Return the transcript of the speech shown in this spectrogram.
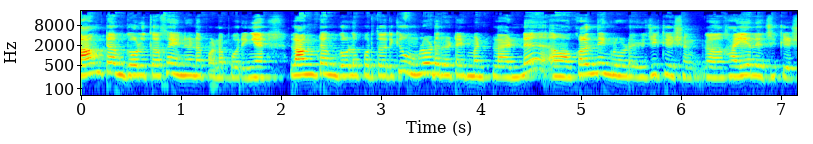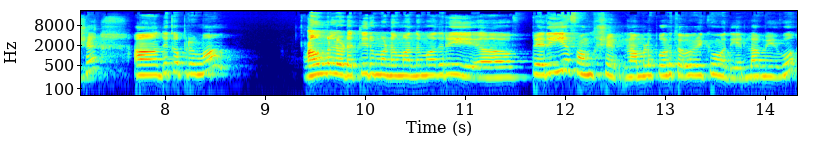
லாங் டேர்ம் கோலுக்காக என்னென்ன பண்ண போகிறீங்க லாங் டேர்ம் கோலை பொறுத்த வரைக்கும் உங்களோட ரிட்டைர்மெண்ட் பிளான்னு, குழந்தைங்களோட எஜுகேஷன் ஹையர் எஜுகேஷன், அதுக்கப்புறம் அதுக்கப்புறமா அவங்களோட திருமணம் அந்த மாதிரி பெரிய ஃபங்க்ஷன் நம்மளை பொறுத்த வரைக்கும் அது எல்லாமேவும்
